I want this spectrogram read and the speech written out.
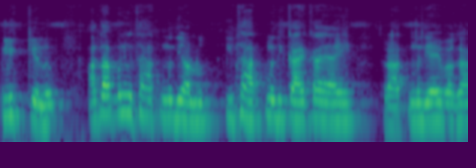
क्लिक केलं. आता आपण इथं आतमध्ये आलो. इथं आतमध्ये काय काय आहे? तर आतमध्ये आहे बघा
